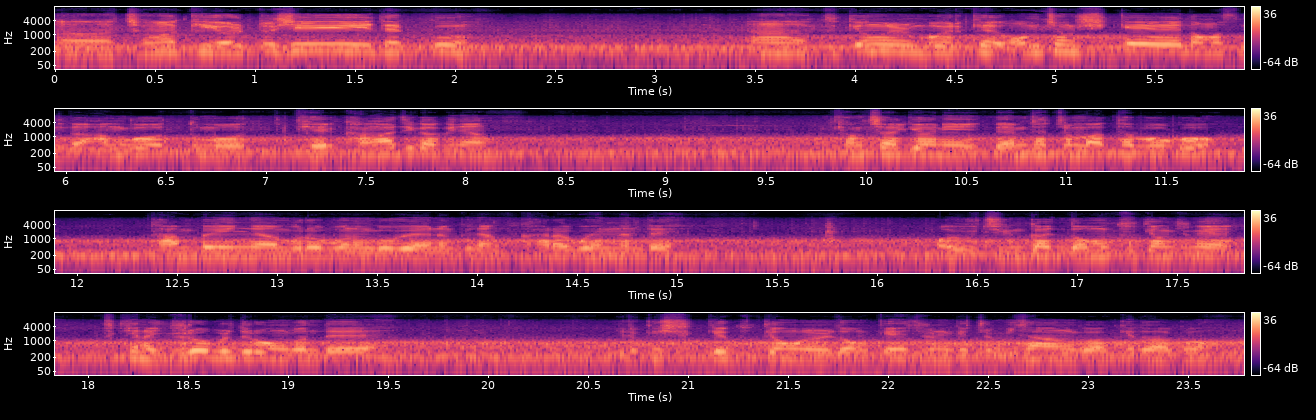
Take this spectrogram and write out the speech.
어, 정확히 12시 됐고 아, 국경을 뭐 이렇게 엄청 쉽게 넘었습니다. 아무것도 뭐 개- 강아지가 그냥 경찰견이 냄새 좀 맡아보고 담배 있냐 물어보는 거 외에는 그냥 가라고 했는데 어유 지금까지 너무 국경 중에 특히나 유럽을 들어온 건데 이렇게 쉽게 국경을 넘게 해주는 게 좀 이상한 것 같기도 하고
